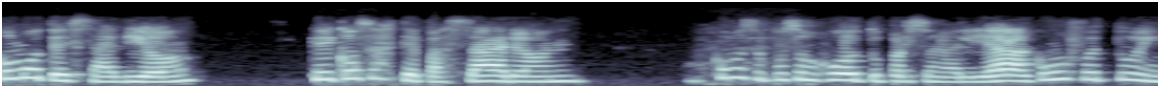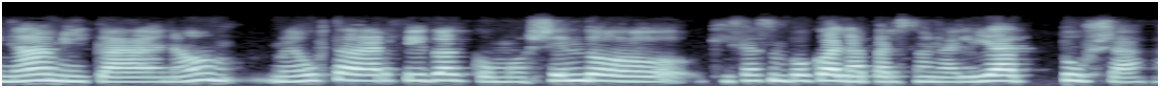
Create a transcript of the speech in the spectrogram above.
cómo te salió, qué cosas te pasaron, cómo se puso en juego tu personalidad, cómo fue tu dinámica, ¿no? Me gusta dar feedback como yendo quizás un poco a la personalidad tuya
